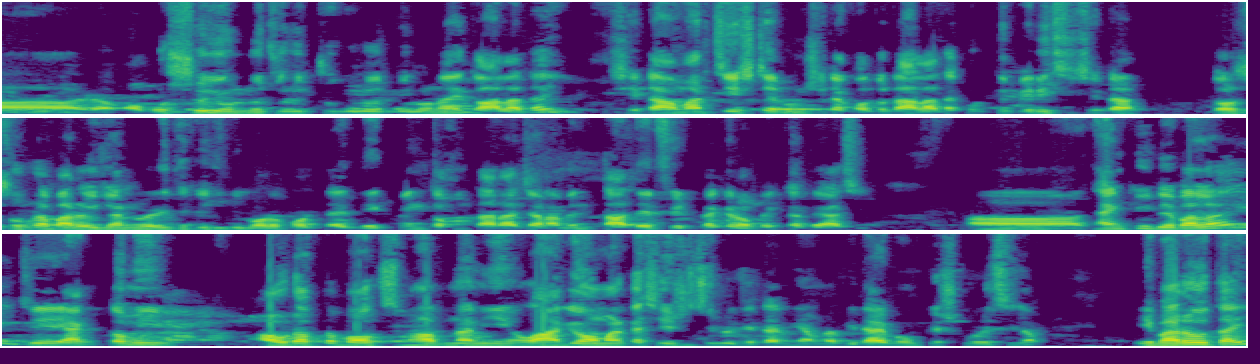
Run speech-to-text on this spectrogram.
আর অবশ্যই অন্য চরিত্রগুলোর তুলনায় তো আলাদাই। সেটা আমার চেষ্টা এবং সেটা কতটা আলাদা করতে পেরেছি সেটা দর্শকরা বারোই জানুয়ারি থেকে যদি বড় পর্দায় দেখবেন, তখন তারা জানাবেন, তাদের ফিডব্যাকের অপেক্ষাতে আছে। থ্যাংক ইউ দেবালয় যে একদমই আউট অফ দ্য বক্স ভাবনা নিয়ে ও আগেও আমার কাছে এসেছিল, যেটা নিয়ে আমরা বিদায় ব্যোমকেশ করেছিলাম। এবারেও তাই,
